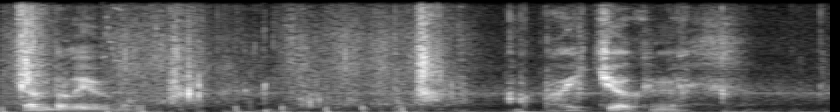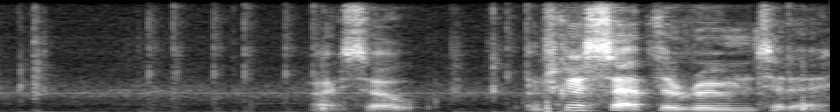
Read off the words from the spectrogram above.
It's unbelievable. Are you joking me? Right, so I'm just going to set up the room today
